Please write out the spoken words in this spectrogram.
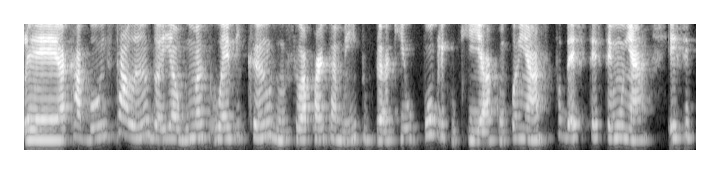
é, acabou instalando aí algumas webcams no seu apartamento para que o público que a acompanhasse pudesse testemunhar esse,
